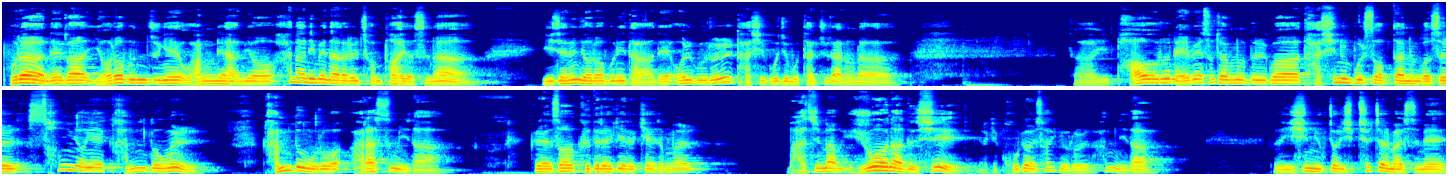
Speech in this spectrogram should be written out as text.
보라 내가 여러분 중에 왕래하며 하나님의 나라를 전파하였으나 이제는 여러분이 다 내 얼굴을 다시 보지 못할 줄 아노라. 자, 이 바울은 에베소 장로들과 다시는 볼 수 없다는 것을 성령의 감동을 감동으로 알았습니다. 그래서 그들에게 이렇게 정말 마지막 유언하듯이 이렇게 고별 설교를 합니다. 26절, 27절 말씀에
